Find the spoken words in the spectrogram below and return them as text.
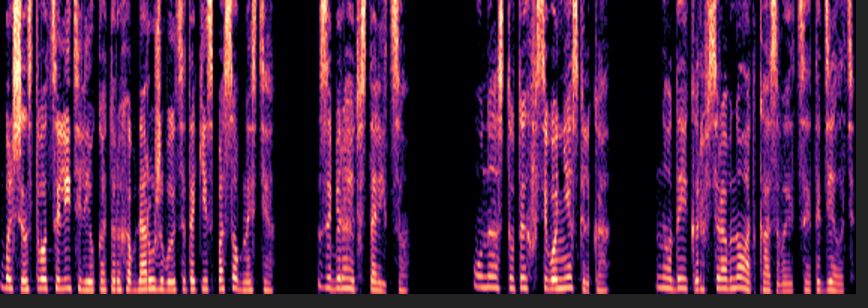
Большинство целителей, у которых обнаруживаются такие способности, забирают в столицу. У нас тут их всего несколько, но Дейкер все равно отказывается это делать.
